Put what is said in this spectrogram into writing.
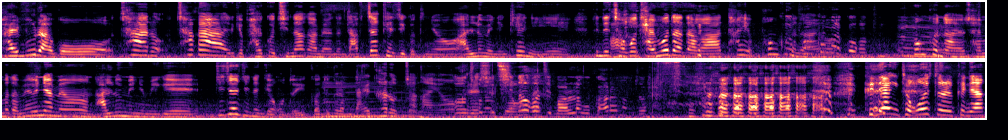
밟으라고 차로 차가 이렇게 밟고 지나가면은 납작해지거든요 알루미늄 캔이. 근데 저거 아. 잘못하다가 타이어 펑크 그 나요 펑크 날것 같은. 펑크 나요 잘못하면. 왜냐면 알루미늄 이게 찢어지는 경우도 있거든. 그럼 음. 날카롭잖아요. 아, 그랬을 저는 경우는 지나가지 말라고 깔아놓은 줄 알았어요. 그냥 저것을 그냥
